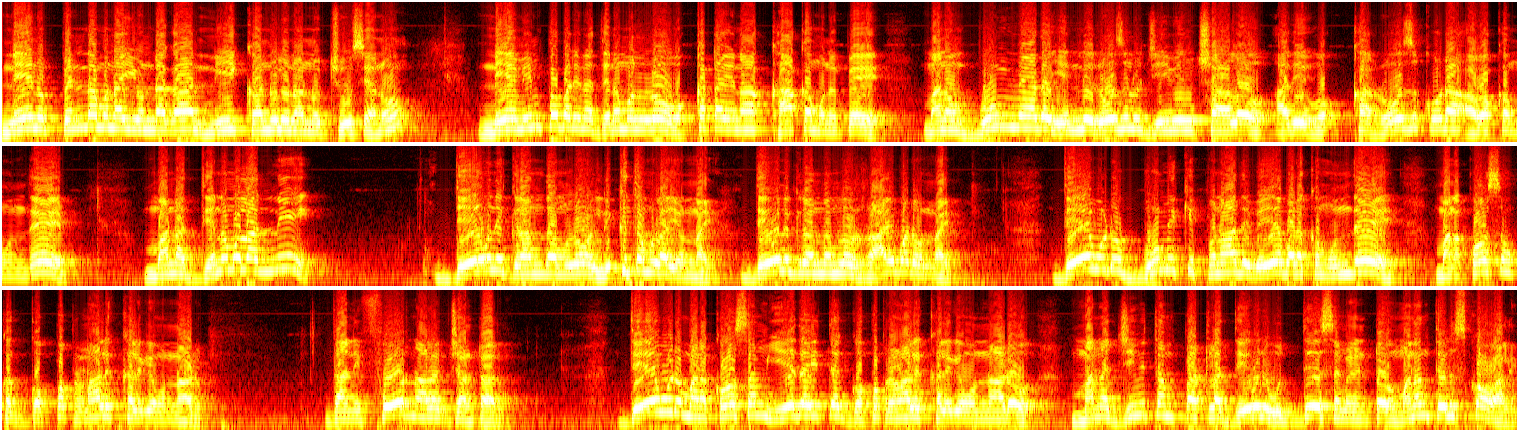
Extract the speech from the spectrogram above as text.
నేను పిండమునై ఉండగా నీ కన్నులు నన్ను చూశాను. నియమింపబడిన దినముల్లో ఒక్కటైనా కాకమునిపే మనం భూమి మీద ఎన్ని రోజులు జీవించాలో అది ఒక్క రోజు కూడా అవకముందే. మన దినములన్నీ దేవుని గ్రంథంలో లిఖితములై ఉన్నాయి. దేవుని గ్రంథంలో రాయబడి ఉన్నాయి. దేవుడు భూమికి పునాది వేయబడక ముందే మన కోసం ఒక గొప్ప ప్రణాళిక కలిగి ఉన్నాడు. దాన్ని ఫోర్ నాలెడ్జ్ అంటారు. దేవుడు మన కోసం ఏదైతే గొప్ప ప్రణాళిక కలిగి ఉన్నాడో మన జీవితం పట్ల దేవుని ఉద్దేశం ఏంటో మనం తెలుసుకోవాలి.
